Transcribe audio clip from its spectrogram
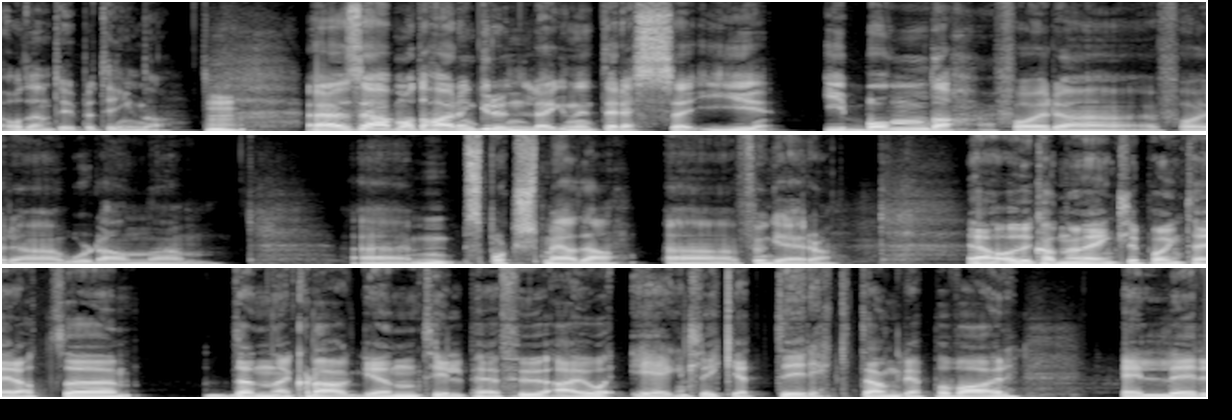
og den type ting. da. Mm. Så jeg på en måte har en grunnleggende interesse i, i bånn for, for hvordan sportsmedia fungerer. Ja, og Vi kan jo egentlig poengtere at denne klagen til PFU er jo egentlig ikke et direkte angrep på VAR. Eller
